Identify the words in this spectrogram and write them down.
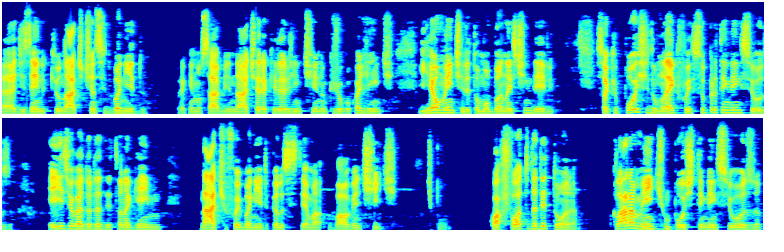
é, dizendo que o Nath tinha sido banido. Para quem não sabe, Nath era aquele argentino que jogou com a gente. E realmente ele tomou ban na Steam dele. Só que o post do moleque foi super tendencioso. Ex-jogador da Detona Game, Nath foi banido pelo sistema Valve Cheat. Tipo, com a foto da Detona. Claramente um post tendencioso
